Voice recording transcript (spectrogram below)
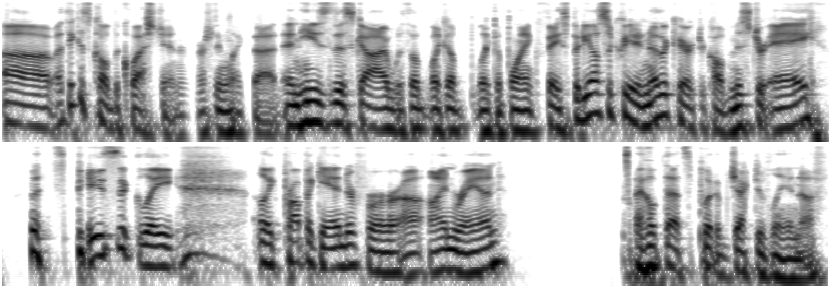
Uh, I think it's called the question or something like that. And he's this guy with a like a like a blank face. But he also created another character called Mister A. It's basically like propaganda for uh, Ayn Rand. I hope that's put objectively enough.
